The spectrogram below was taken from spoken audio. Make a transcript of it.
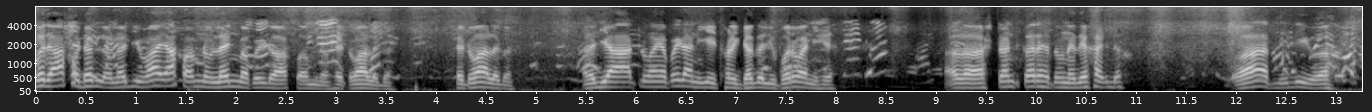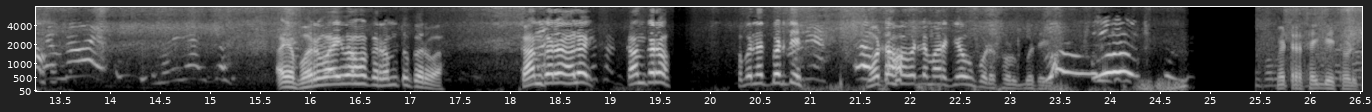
બધા આખો ઢગલો ને હજી વાય, આખો અમને લાઈનમાં પડ્યો આખો અમને હેઠવા લગન હેઠવા લગન હજી આટલું અહીંયા પડ્યા ને એ થોડીક ઢગલિયું ભરવાની છે. હાલો સ્ટન્ટ કરે તમને દેખાડી દો વાહ, દીદી, વાહ. અહીંયા ભરવા આવ્યા હો કે રમતું કરવા? કામ કરો, હાલો, કામ કરો. ખબર નથી પડતી. મોટા હોવ એટલે મારે કેવું પડે થોડુંક બધે મેટર થઈ ગઈ થોડીક.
